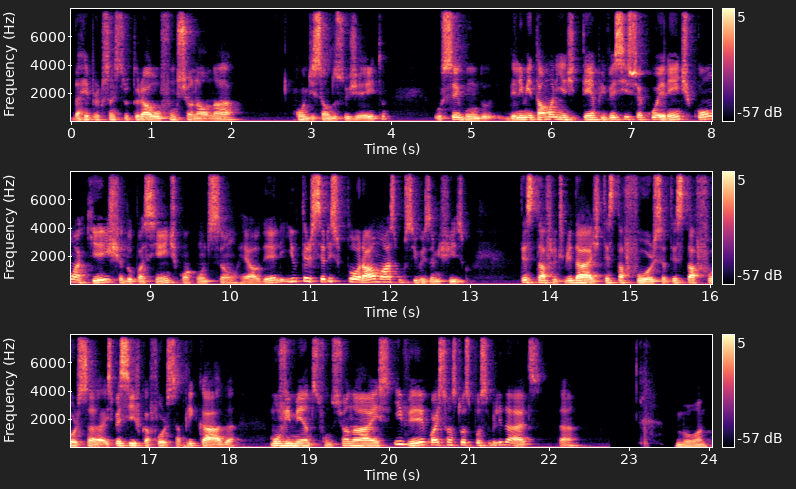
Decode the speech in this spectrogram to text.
da repercussão estrutural ou funcional na condição do sujeito. O segundo, delimitar uma linha de tempo e ver se isso é coerente com a queixa do paciente, com a condição real dele. E o terceiro, explorar o máximo possível o exame físico. Testar flexibilidade, testar força, testar força específica, força aplicada, movimentos funcionais e ver quais são as suas possibilidades, tá? Boa.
